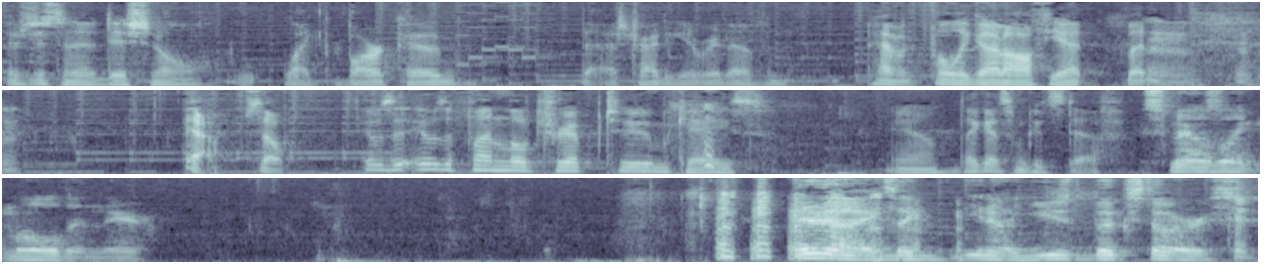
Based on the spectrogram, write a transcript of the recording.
there's just an additional like barcode that I was trying to get rid of and haven't fully got off yet. But Mm, mhm. yeah, so it was a, it was a fun little trip to McKay's. You know, they got some good stuff. Smells like mold in there. I don't know. It's like you know, used bookstores, Could-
